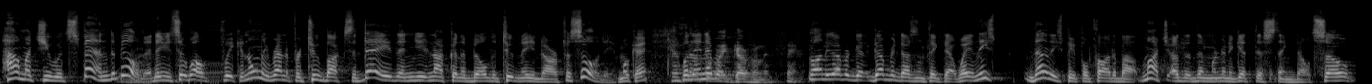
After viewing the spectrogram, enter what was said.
how much you would spend to build it. And you say, well, if we can only rent it for two bucks a day, then you're not going to build a two million dollar facility. Okay? That's well, they the never. government thinks. Well, the government, government doesn't think that way, and these none of these people thought about much other than we're going to get this thing built. So,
